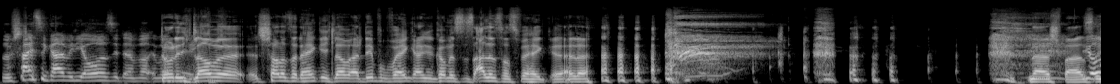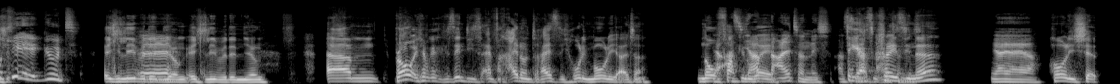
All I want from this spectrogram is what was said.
So scheißegal, wie die aussieht, einfach immer. Du, und für ich glaube, schaut uns an Henke, ich glaube, an dem Punkt, wo Henke angekommen ist, ist alles was für Henke, Alter. Na, Spaß. Okay, gut. Ich liebe Äh. den Jungen, ich liebe den Jungen. Ähm, Bro, ich habe gerade gesehen, die ist einfach 31. Holy moly, Alter. No ja, fucking Asiaten way. Alter nicht. Digga, ist Asiaten crazy, ne? Ja, ja, ja. Holy shit.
